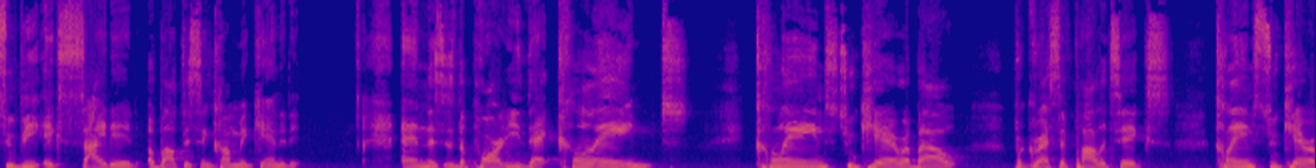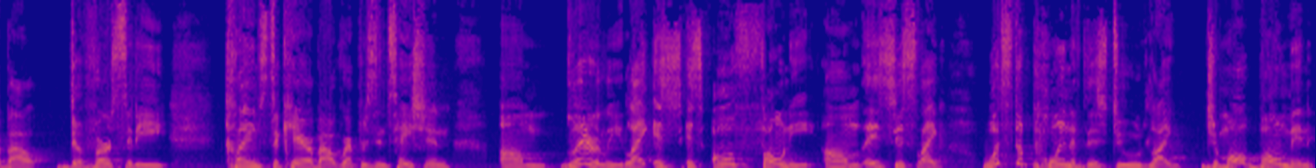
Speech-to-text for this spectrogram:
to be excited about this incumbent candidate. And this is the party that claims claims to care about progressive politics, claims to care about diversity, claims to care about representation. Um, literally, like it's it's all phony. Um, it's just like, what's the point of this dude? Like Jamal Bowman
